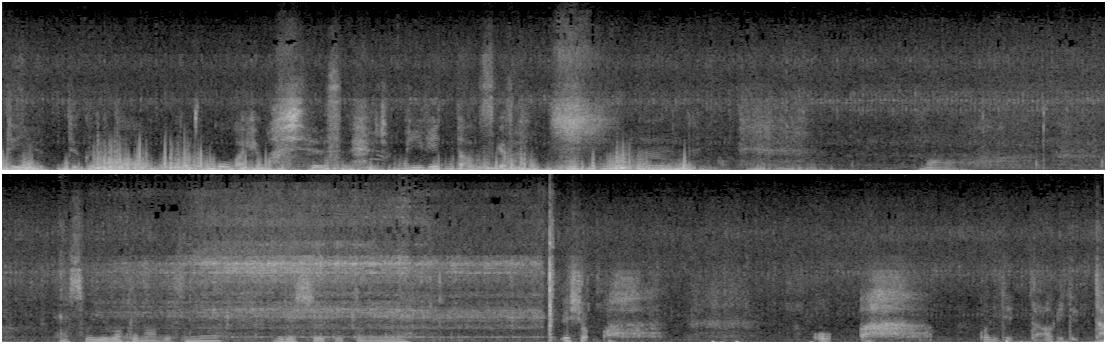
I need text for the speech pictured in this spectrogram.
って言ってくれた男がいましてですねちょっとビビったんですけど、うん、まあ、そういうわけなんですね。嬉しいことにね。よいしょ。おあ降りてった降りてった。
